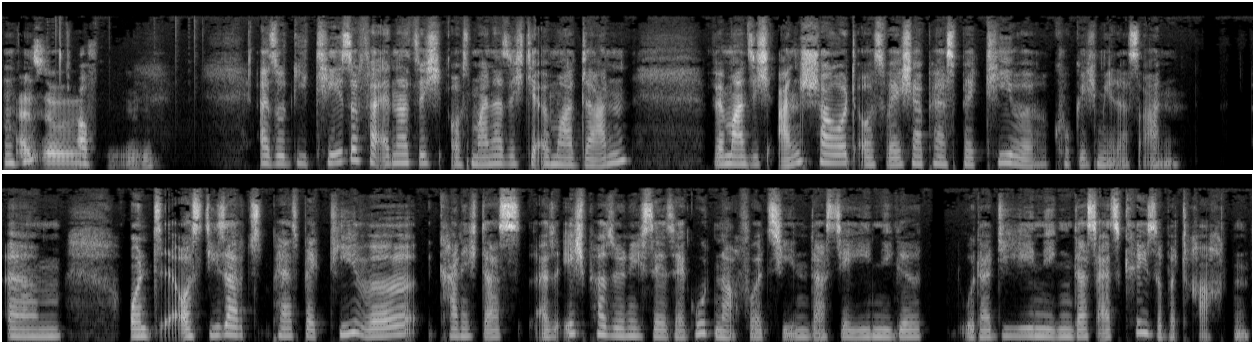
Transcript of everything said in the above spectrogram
Mhm. Also, mhm. also die These verändert sich aus meiner Sicht ja immer dann, wenn man sich anschaut, aus welcher Perspektive gucke ich mir das an. Ähm, und aus dieser Perspektive kann ich das, also ich persönlich sehr, sehr gut nachvollziehen, dass derjenige oder diejenigen das als Krise betrachten.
